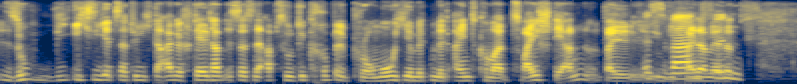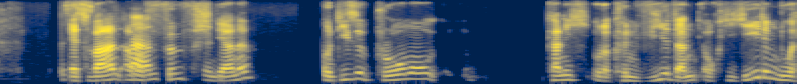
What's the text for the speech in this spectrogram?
so wie ich sie jetzt natürlich dargestellt habe, ist das eine absolute Krüppel-Promo hier mit, mit 1,2 Sternen, weil es irgendwie keiner mehr. Das, es, es waren aber waren fünf, fünf Sterne. Und diese Promo kann ich oder können wir dann auch jedem nur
